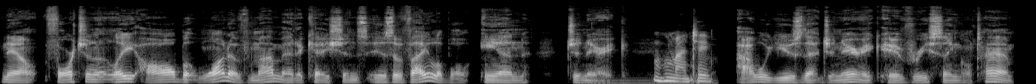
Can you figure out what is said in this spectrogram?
Now, fortunately, all but one of my medications is available in generic. Mm-hmm, mine too. I will use that generic every single time.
